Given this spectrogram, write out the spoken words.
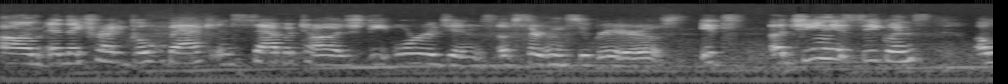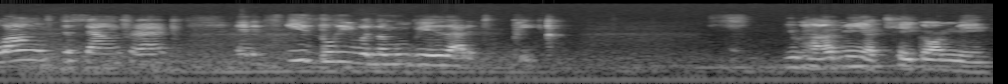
um, and they try to go back and sabotage the origins of certain superheroes. It's a genius sequence along with the soundtrack, and it's easily when the movie is at its peak. You had me at Take On Me,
